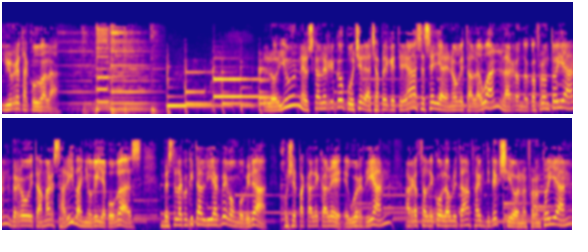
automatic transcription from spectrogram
Iurretako udala. Loiun, Euskal Herriko putxera txapelketea zezeilaren hogeta lauan, larrondoko frontoian, berro eta mar sari baino gehiago gaz. Bestelako kitaldiak begongo bira, Jose Pakalekale eguerdian, arratzaldeko lauretan Five Direction frontoian,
